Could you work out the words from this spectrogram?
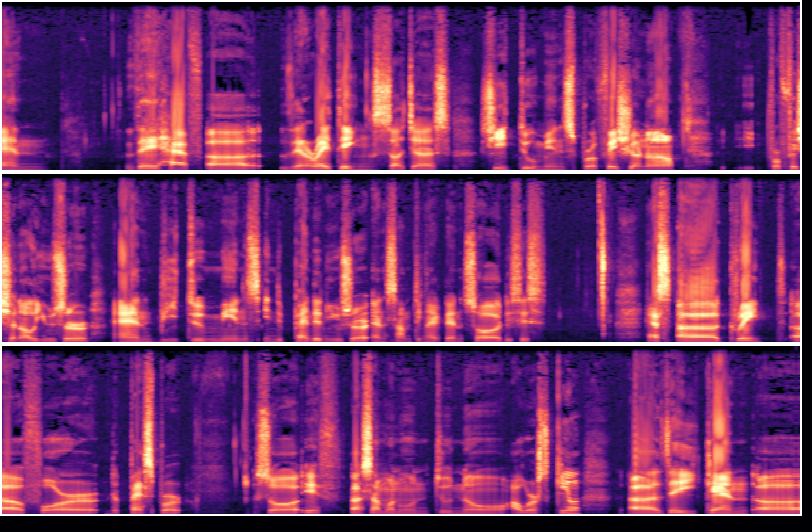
and they have uh, their ratings such as C2 means professional professional user and B2 means independent user and something like that. So this is has a grade uh, for the passport so if uh, someone want to know our skill uh, they can uh,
